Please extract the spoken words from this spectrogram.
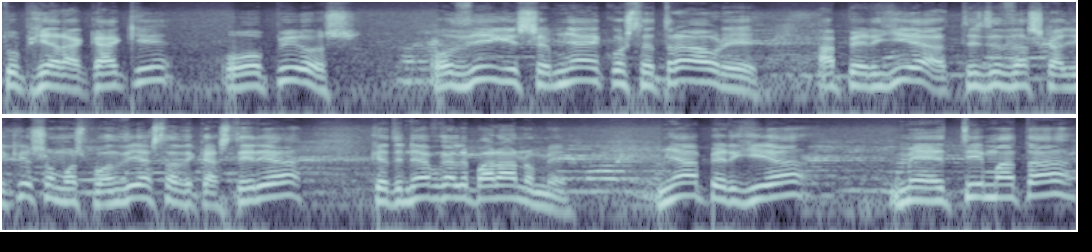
του Πιερακάκη, ο οποίος οδήγησε μια 24ωρη απεργία της Διδασκαλικής Ομοσπονδίας στα δικαστήρια και την έβγαλε παράνομη. Μια απεργία με αιτήματα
